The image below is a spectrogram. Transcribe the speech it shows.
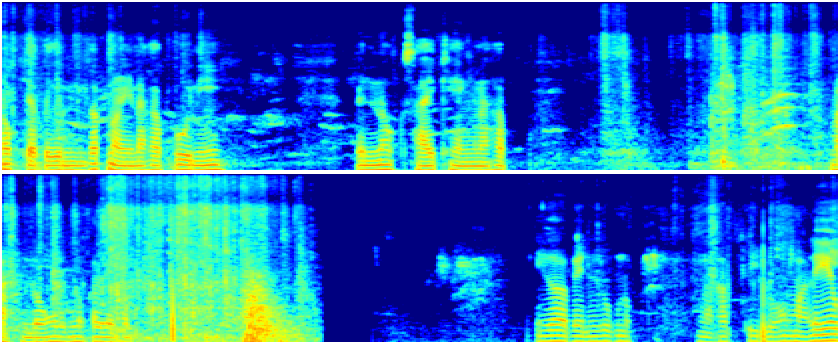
นกจะตื่นสักหน่อยนะครับ คู่นี้ เป็นนกสายแข็งนะครับ มาลงลูกนกกันเลยครับ นี่ก็เป็นลูกนกนะครับ ที่ล้วงมาเร็ว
